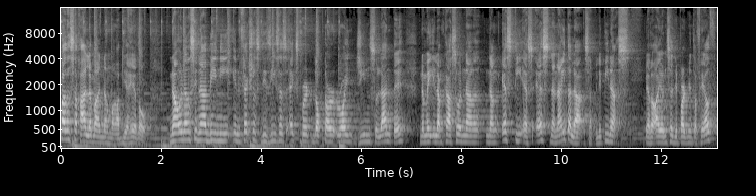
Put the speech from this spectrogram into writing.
para sa kaalaman ng mga biyahero. Naunang sinabi ni infectious diseases expert Dr. Roy Jean Solante na may ilang kaso ng, ng STSS na naitala sa Pilipinas. Pero ayon sa Department of Health,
